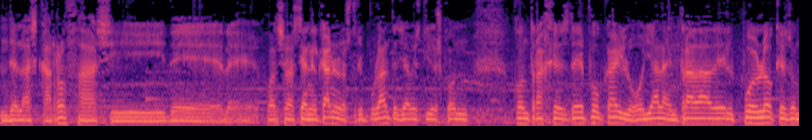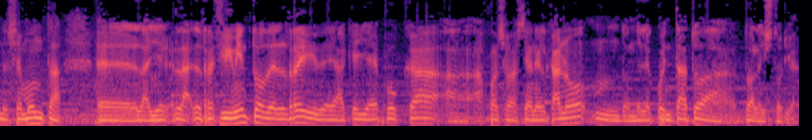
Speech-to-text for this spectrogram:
de las carrozas y de, de Juan Sebastián Elcano y los tripulantes ya vestidos con, con trajes de época, y luego ya la entrada del pueblo, que es donde se monta eh, la la- el recibimiento del rey de aquella época a, a Juan Sebastián Elcano, mm, donde le cuenta toda, toda la historia.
